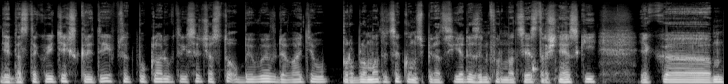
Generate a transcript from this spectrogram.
Jedna z takových těch skrytých předpokladů, který se často objevuje v debatě o problematice konspirací a dezinformací, je strašně hezký, jak, eh,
